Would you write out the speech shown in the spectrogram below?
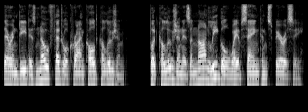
There indeed is no federal crime called collusion. But collusion is a non-legal way of saying conspiracy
